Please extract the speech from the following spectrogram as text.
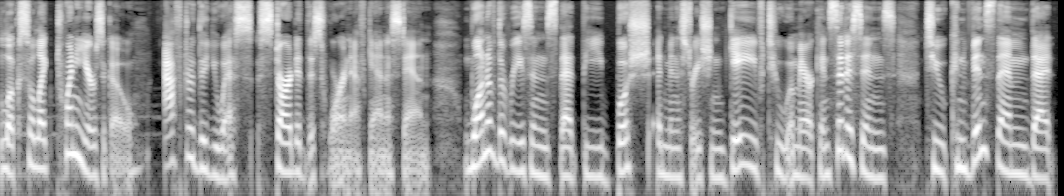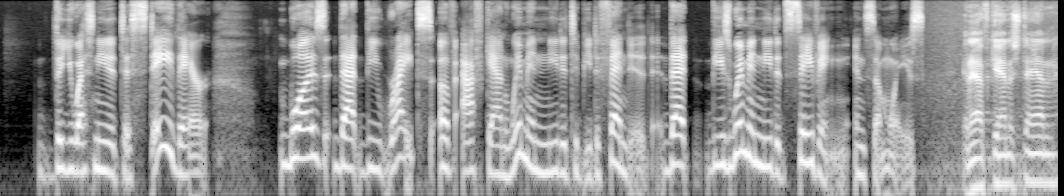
Look, so like 20 years ago, after the US started this war in Afghanistan, one of the reasons that the Bush administration gave to American citizens to convince them that the US needed to stay there was that the rights of Afghan women needed to be defended, that these women needed saving in some ways. In Afghanistan,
